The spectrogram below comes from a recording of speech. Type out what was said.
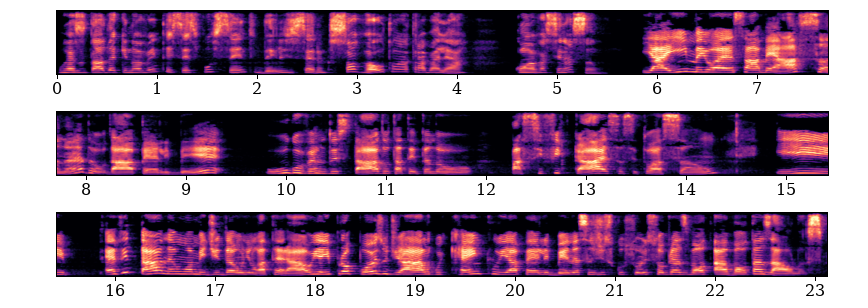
O resultado é que 96% deles disseram que só voltam a trabalhar com a vacinação. E aí, meio a essa ameaça né, do, da PLB, o governo do estado está tentando pacificar essa situação e evitar né, uma medida unilateral e aí propôs o diálogo e quer incluir a PLB nessas discussões sobre as vol a volta às aulas.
